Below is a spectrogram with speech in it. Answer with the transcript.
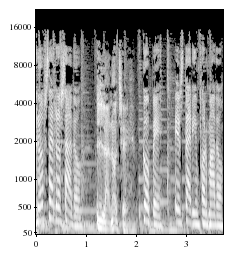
Rosa Rosado. La noche. Cope. Estar informado.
